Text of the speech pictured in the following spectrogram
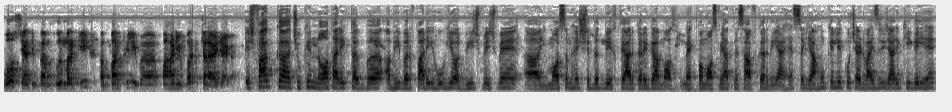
वो सियाती मुकाम गुलमर्ग की बर्फीली पहाड़ियों पर चलाया जाएगा। इशफाक, चूँकि नौ तारीख तक अभी बर्फबारी होगी और बीच बीच में मौसम है शिद्दत भी इख्तियार करेगा। महकमा मौसमियात ने साफ़ कर दिया है। सयाहों के लिए कुछ एडवाइजरी जारी की गई है।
